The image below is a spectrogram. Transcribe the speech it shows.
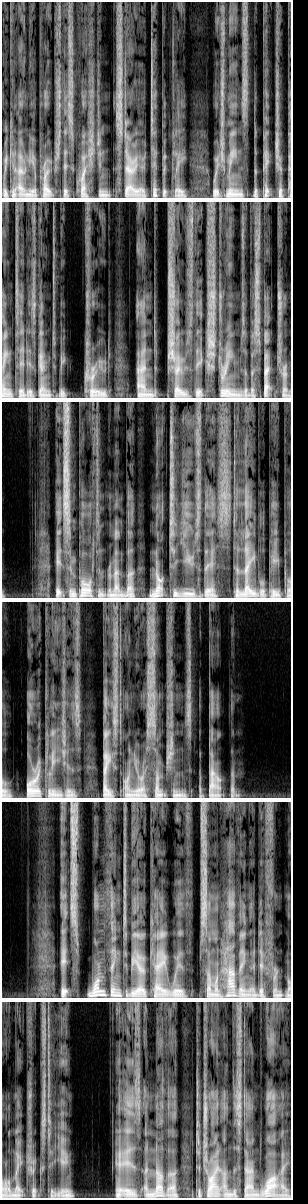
We can only approach this question stereotypically, which means the picture painted is going to be crude and shows the extremes of a spectrum. It's important, remember, not to use this to label people or ecclesias based on your assumptions about them. It's one thing to be okay with someone having a different moral matrix to you, it is another to try and understand why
